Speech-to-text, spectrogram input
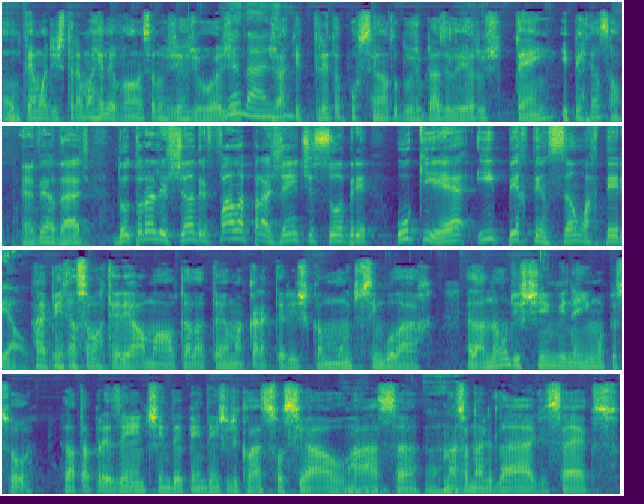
um tema de extrema relevância nos dias de hoje, Verdade. já que 30% dos brasileiros têm hipertensão. É verdade. Doutor Alexandre, fala pra gente sobre o que é hipertensão arterial. A hipertensão arterial, Malta, ela tem uma característica muito singular. Ela não distingue nenhuma pessoa. Ela está presente independente de classe social, raça, nacionalidade, sexo.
